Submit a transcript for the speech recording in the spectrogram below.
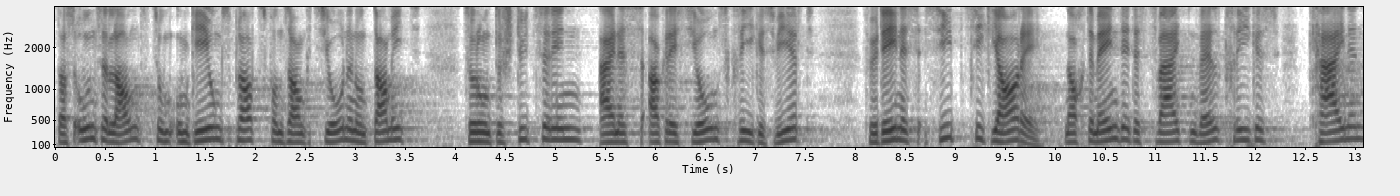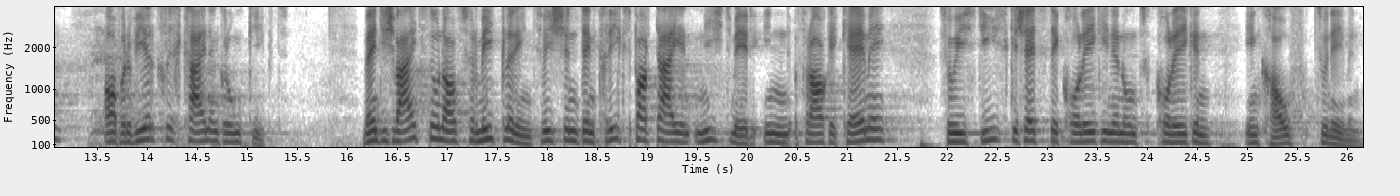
dass unser Land zum Umgehungsplatz von Sanktionen und damit zur Unterstützerin eines Aggressionskrieges wird, für den es 70 Jahre nach dem Ende des Zweiten Weltkrieges keinen, aber wirklich keinen Grund gibt. Wenn die Schweiz nun als Vermittlerin zwischen den Kriegsparteien nicht mehr in Frage käme, so ist dies, geschätzte Kolleginnen und Kollegen, in Kauf zu nehmen.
